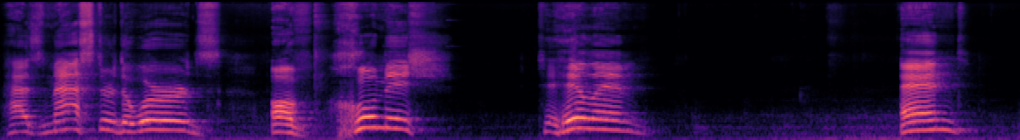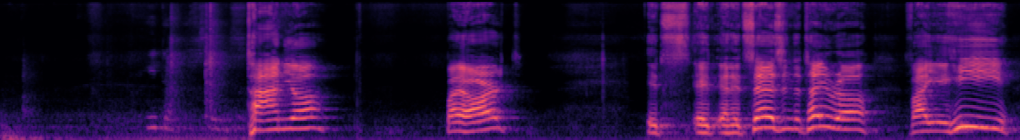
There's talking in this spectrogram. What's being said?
has mastered the words of Chumash, Tehillim, and Tanya by heart. It's it, and it says in the Torah, "Vayehi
